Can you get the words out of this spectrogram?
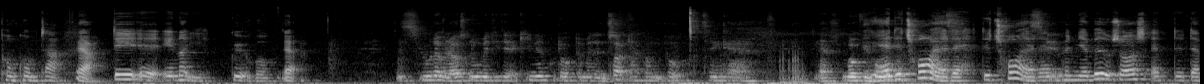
på en kommentar, Ja, det øh, ender i gør og ja. Det slutter vel også nu med de der Kina-produkter med den 12, der er kommet på, tænker jeg. Ja, må vi Ja, det tror jeg da. Det tror jeg da. Men jeg ved jo så også, at øh, der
